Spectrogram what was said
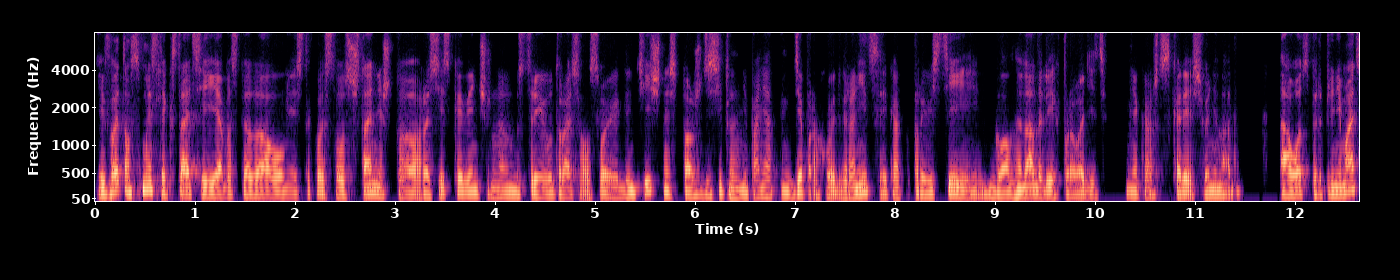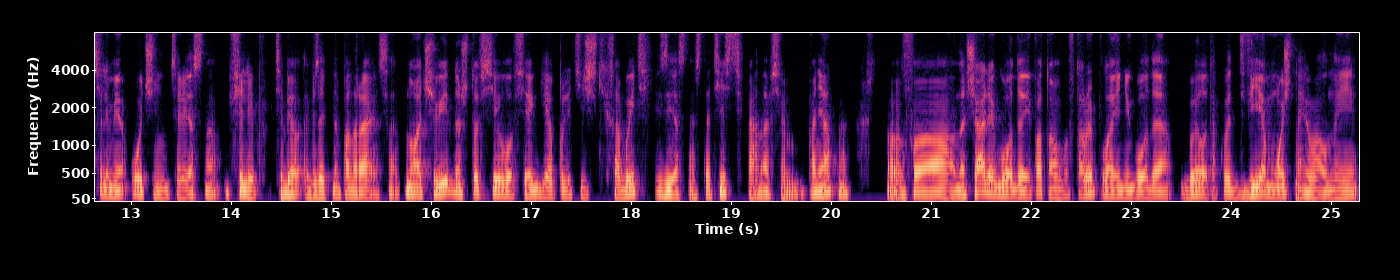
И в этом смысле, кстати, я бы сказал, у меня есть такое словосочетание, что российская венчурная индустрия утратила свою идентичность, потому что действительно непонятно, где проходят границы и как провести, и главное, надо ли их проводить. Мне кажется, скорее всего, не надо. А вот с предпринимателями очень интересно, Филипп, тебе обязательно понравится. Ну, очевидно, что в силу всех геополитических событий, известная статистика, она всем понятна, в начале года и потом во второй половине года было такое две мощные волны,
